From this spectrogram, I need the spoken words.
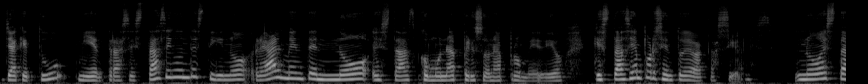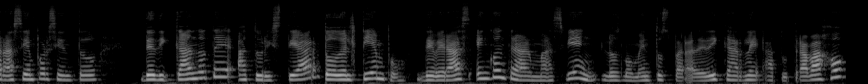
ya que tú, mientras estás en un destino, realmente no estás como una persona promedio que está 100% de vacaciones. No estarás 100% dedicándote a turistear todo el tiempo. Deberás encontrar más bien los momentos para dedicarle a tu trabajo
